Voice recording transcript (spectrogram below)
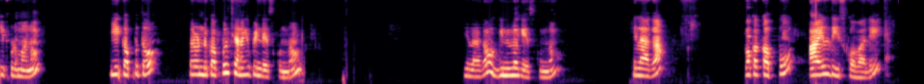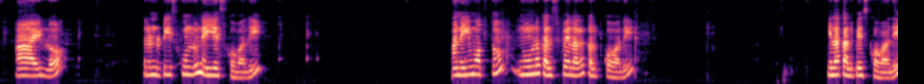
ఇప్పుడు మనం ఈ కప్పుతో రెండు కప్పులు శనగపిండి వేసుకుందాం. ఇలాగా ఒక గిన్నెలోకి వేసుకుందాం. ఇలాగా ఒక కప్పు ఆయిల్ తీసుకోవాలి. ఆ ఆయిల్లో రెండు టీ స్పూన్లు నెయ్యి వేసుకోవాలి. ఆ నెయ్యి మొత్తం నూనెలో కలిసిపోయేలాగా కలుపుకోవాలి. ఇలా కలిపేసుకోవాలి.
